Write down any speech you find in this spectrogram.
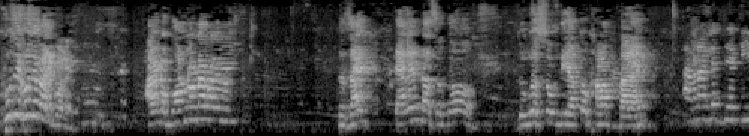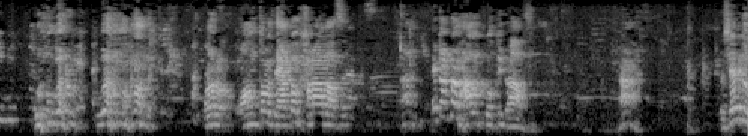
খুঁজে খুঁজে বাড়ি করে। আর একটা বর্ণনা করে যাই ট্যালেন্ট আছে তো। দুগো চোখ দিয়ে এত খারাপ বাড়ায়। অন্তর এত খারাপ আছে। হ্যাঁ এটা একটা ভালো প্রতিভা আছে। হ্যাঁ। তো সেহেতু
